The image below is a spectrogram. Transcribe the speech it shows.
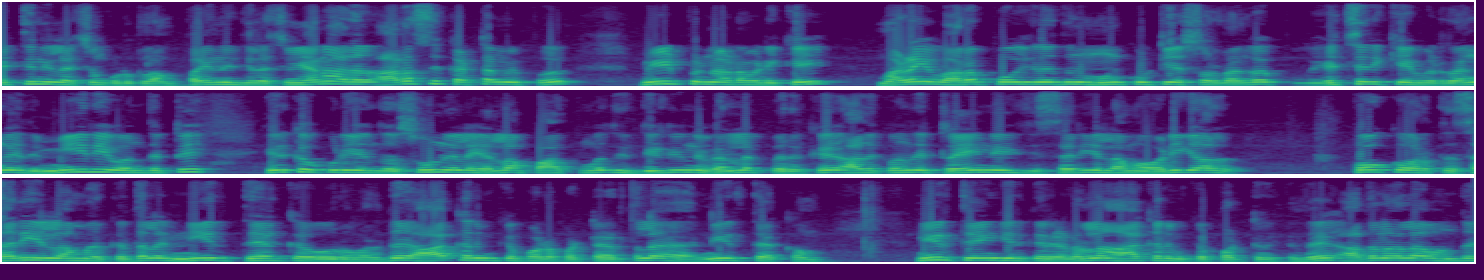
எத்தனை லட்சம் கொடுக்கலாம்? பதினஞ்சு லட்சம். ஏன்னா அது அரசு கட்டமைப்பு மீட்பு நடவடிக்கை மழை வரப்போகிறதுன்னு முன்கூட்டியே சொல்கிறாங்க எச்சரிக்கை விடுறாங்க. இது மீறி வந்துட்டு இருக்கக்கூடிய இந்த சூழ்நிலை எல்லாம் பார்க்கும்போது திடீர்னு வெள்ளப்பெருக்கு அதுக்கு வந்து ட்ரைனேஜ் சரியில்லாமல் வடிகால் போக்குவரத்து சரியில்லாமல் இருக்கிறதால நீர் தேக்க ஒரு வருது. ஆக்கிரமிக்கப்படப்பட்ட இடத்துல நீர் தேக்கம். நீர் தேங்கி இருக்கிற இடம்லாம் ஆக்கிரமிக்கப்பட்டிருக்குது. அதனால் வந்து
